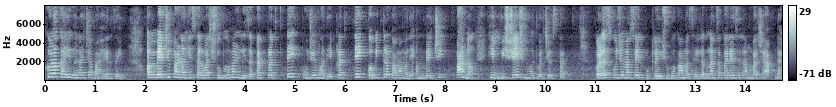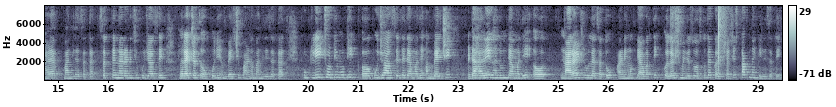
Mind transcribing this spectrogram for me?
सगळं काही घराच्या बाहेर जाईल. आंब्याची पानं ही सर्वात शुभ मानली जातात. प्रत्येक पूजेमध्ये प्रत्येक पवित्र कामामध्ये आंब्याची पानं ही विशेष महत्त्वाची असतात. कळस पूजन असेल कुठलंही शुभ काम असेल लग्नाचं कार्य असेल आंबाच्या डहाळ्या बांधल्या जातात. सत्यनारायणाची पूजा असेल घराच्या चौकोनी आंब्याची पानं बांधली जातात. कुठलीही छोटी मोठी पूजा असेल तर त्यामध्ये आंब्याची डहाळी घालून त्यामध्ये नारळ ठेवला जातो आणि मग त्यावरती कलश म्हणजे जो असतो त्या कलशाची स्थापना केली जाते.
